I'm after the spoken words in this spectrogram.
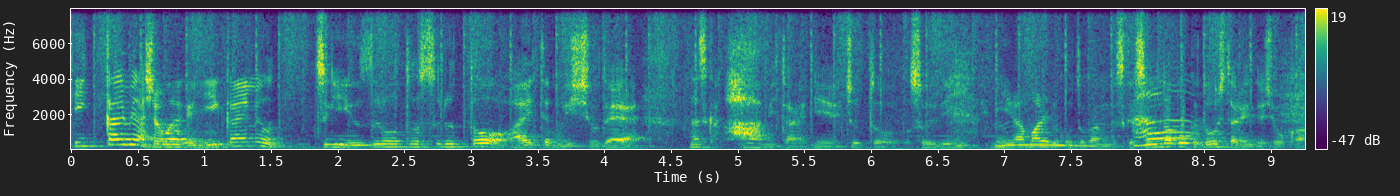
1回目はしょうがないけど2回目を次譲ろうとすると相手も一緒でなんですか「はあ」みたいにちょっとそれで睨まれることがあるんですけど、うんそんな僕どうしたらいいんでしょうか？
